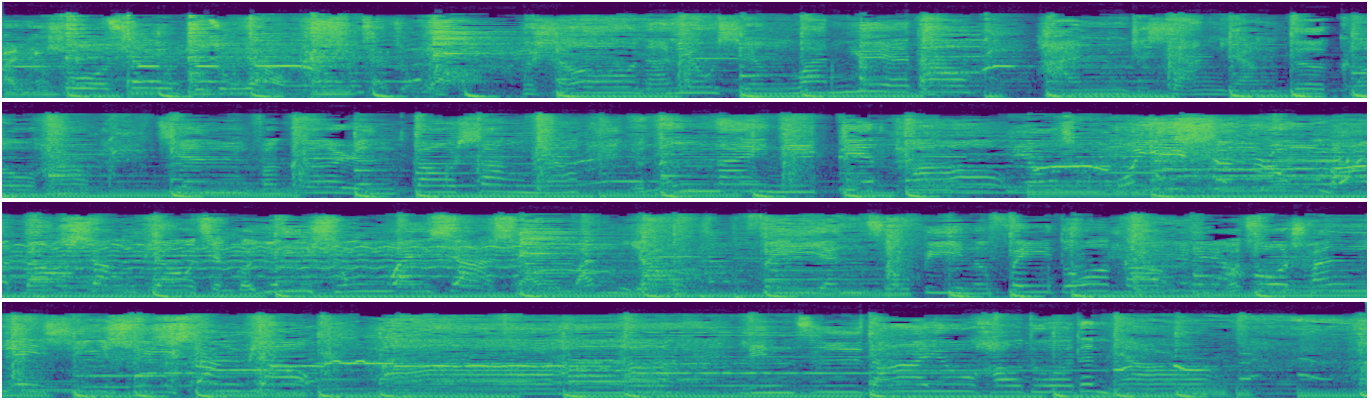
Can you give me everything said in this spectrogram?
俺娘说，输赢不重要，开心才重要。我手拿流星弯月刀，喊着响亮的口号，前方何人？上苗，有能耐你别逃！我一生戎马刀上飘，见过英雄弯下小蛮腰，飞檐走壁能飞多高？我坐船练习水上漂啊！林子大有好多的鸟啊啊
